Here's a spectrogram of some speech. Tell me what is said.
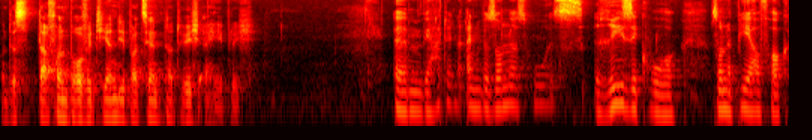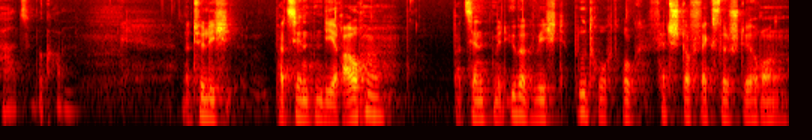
Und das, davon profitieren die Patienten natürlich erheblich. Ähm, wer hat denn ein besonders hohes Risiko, so eine PAVK zu bekommen? Natürlich Patienten, die rauchen, Patienten mit Übergewicht, Bluthochdruck, Fettstoffwechselstörungen,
